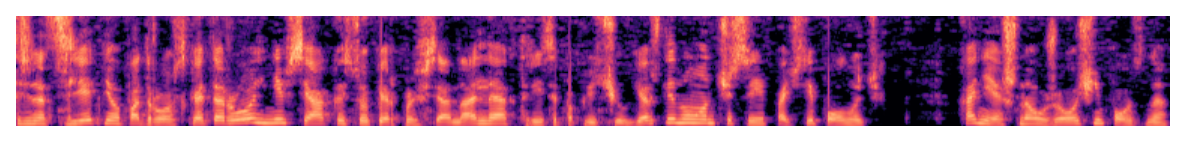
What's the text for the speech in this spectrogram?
13-летнего подростка – это роль не всякой суперпрофессиональной актрисы по плечу. Я взглянула на часы, почти полночь. Конечно, уже очень поздно,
